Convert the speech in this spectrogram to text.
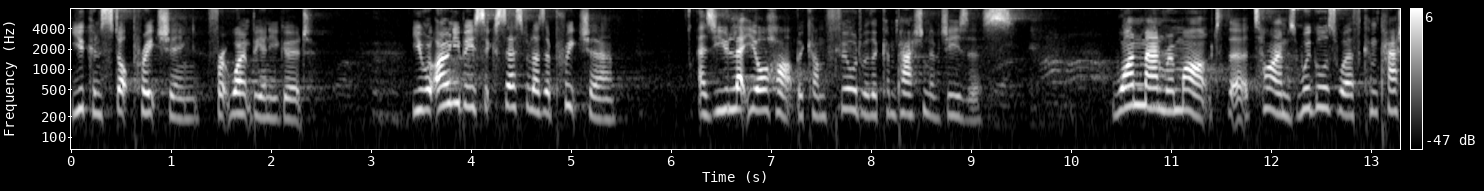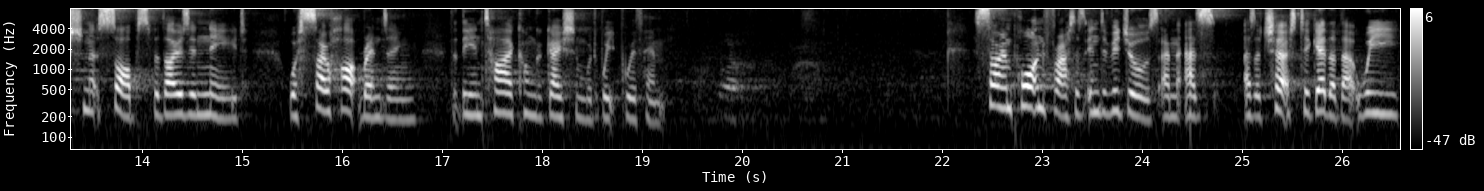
you can stop preaching, for it won't be any good. You will only be successful as a preacher as you let your heart become filled with the compassion of Jesus. One man remarked that at times Wigglesworth's compassionate sobs for those in need were so heartrending that the entire congregation would weep with him. So important for us as individuals and as, as a church together that we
